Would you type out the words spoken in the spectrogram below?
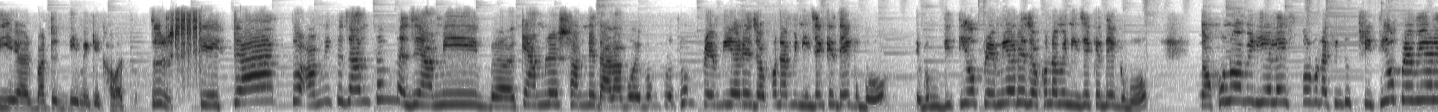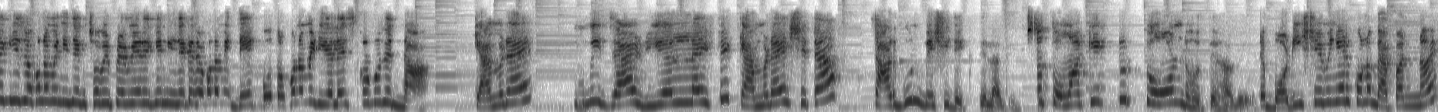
দিয়ে আর বাটার দিয়ে মেখে খাওয়াতো। তো সেটা তো আমি তো জানতাম না যে আমি ক্যামেরার সামনে দাঁড়াবো এবং প্রথম প্রেমিয়ারে যখন আমি নিজেকে দেখব এবং দ্বিতীয় প্রেমিয়ারে যখন আমি নিজেকে দেখব, তখনও আমি রিয়েলাইজ করব না। কিন্তু তৃতীয় প্রেমিয়ারে গিয়ে যখন আমি নিজেকে ছবি প্রেমিয়ারে গিয়ে নিজেকে যখন আমি দেখব, তখন আমি রিয়েলাইজ করব যে না, ক্যামেরায় তুমি যা রিয়েল লাইফে ক্যামেরায় সেটা চার গুণ বেশি দেখতে লাগে। তো তোমাকে একটু টোন্ড হতে হবে। এটা বডি শেমিং এর কোনো ব্যাপার নয়।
